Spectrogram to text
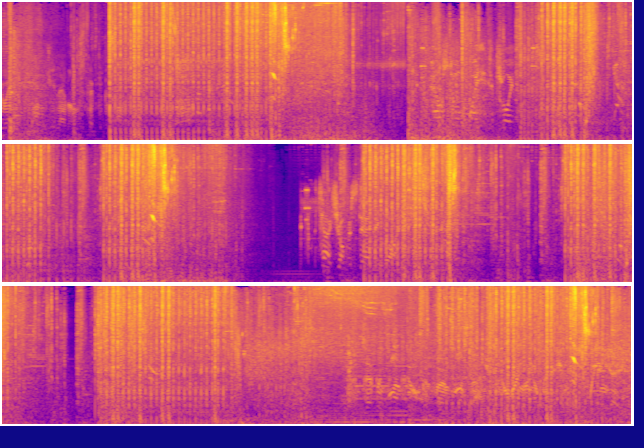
UAV energy levels 50%. Hellstorm awaiting deployment. Attack chopper standing by. Zeppelin 1-2 confirms hostile. Maneuvering on your. We engage.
